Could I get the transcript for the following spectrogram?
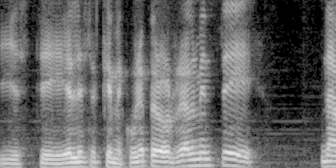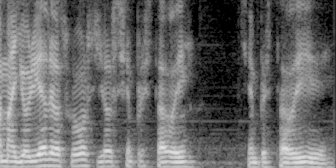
este, él es el que me cubre, pero realmente la mayoría de los juegos yo siempre he estado ahí, siempre he estado ahí.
